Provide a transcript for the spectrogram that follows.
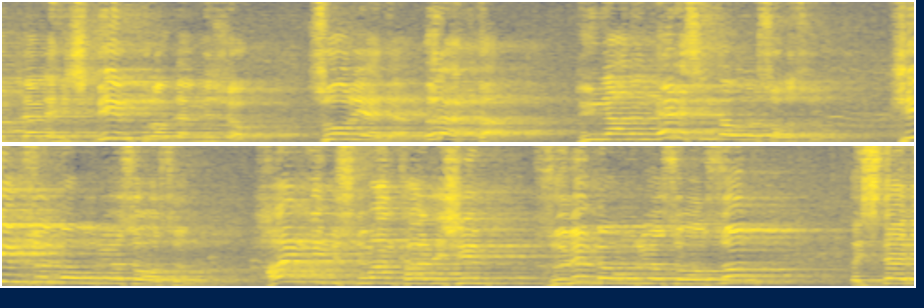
Kürtlerle hiçbir problemimiz yok. Suriye'de, Irak'ta, dünyanın neresinde olursa olsun, kim zulme uğruyorsa olsun, hangi Müslüman kardeşim zulümle uğruyorsa olsun, ister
